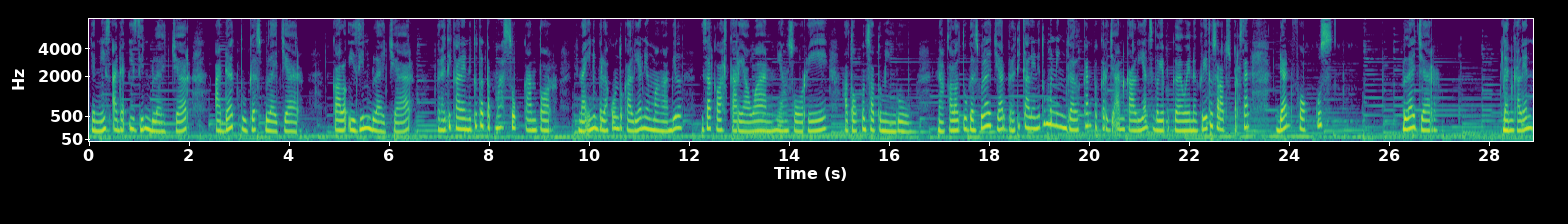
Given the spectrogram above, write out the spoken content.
jenis, ada izin belajar, ada tugas belajar. Kalau izin belajar, berarti kalian itu tetap masuk kantor. Nah, ini berlaku untuk kalian yang mengambil bisa kelas karyawan yang sore ataupun satu minggu. Nah, kalau tugas belajar berarti kalian itu meninggalkan pekerjaan kalian sebagai pegawai negeri itu 100% dan fokus belajar dan kalian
